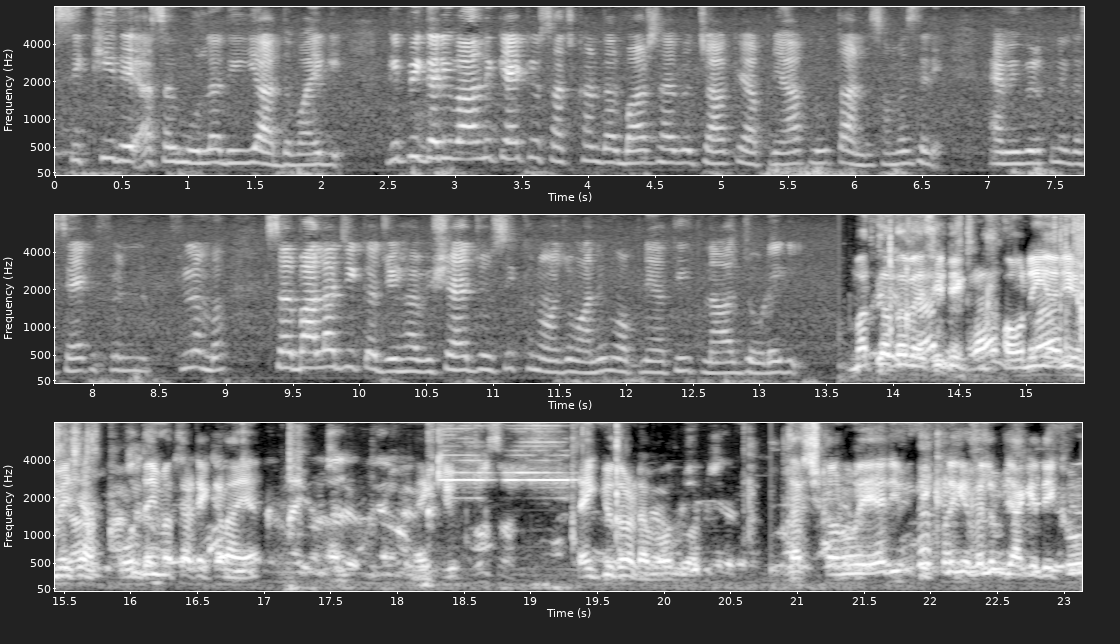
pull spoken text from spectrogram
ਸਿੱਖੀ ਦੇ ਅਸਲ ਮੁੱਲਾਂ ਦੀ ਯਾਦ ਦਿਵਾਏਗੀ। ਗਿੱਪੀ ਗਰੀਵਾਲ ਨੇ ਕਿਹਾ ਕਿ ਉਹ ਸੱਚਖੰਡ ਦਰਬਾਰ ਸਾਹਿਬ ਵਿੱਚ ਆ ਕੇ ਆਪਣੇ ਆਪ ਨੂੰ ਧੰਨ ਸਮਝਦੇ ਨੇ। ਐਮੀ ਵਿਰਕ ਨੇ ਦੱਸਿਆ ਕਿ ਫਿਲਮ ਫਿਲਮ ਸਰਬਾਲਾ ਜੀ ਇੱਕ ਅਜਿਹਾ ਵਿਸ਼ਾ ਹੈ ਜੋ ਸਿੱਖ ਨੌਜਵਾਨਾਂ ਨੂੰ ਆਪਣੇ ਅਤੀਤ ਨਾਲ ਜੋੜੇਗੀ। ਮੱਥਾ ਤਾਂ ਵੈਸੇ ਹੀ ਟੇਕ ਆਉਣੇ ਆ ਜੀ ਹਮੇਸ਼ਾ। ਉਦਾਂ ਹੀ ਮੱਥਾ ਟੇਕਣ ਆਇਆ ਥੈਂਕ ਯੂ ਥੈਂਕ ਯੂ ਤੁਹਾਡਾ ਬਹੁਤ ਬਹੁਤ। ਦਰਸ਼ਕਾਂ ਨੂੰ ਇਹ ਹੈ ਜੀ ਦੇਖਣਗੇ ਫਿਲਮ ਜਾ ਕੇ ਦੇਖੋ।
